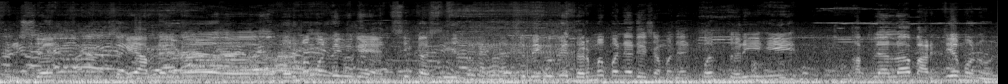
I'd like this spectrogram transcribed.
ख्रिश्चन सगळे आपल्याला धार्मिक असतील असे वेगवेगळे धर्म पण या देशामध्ये आहेत. पण तरीही आपल्याला भारतीय म्हणून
